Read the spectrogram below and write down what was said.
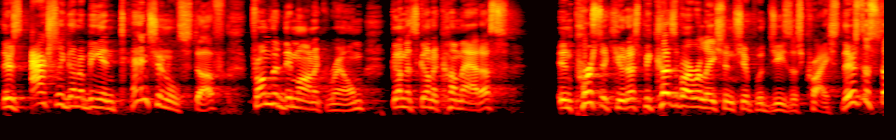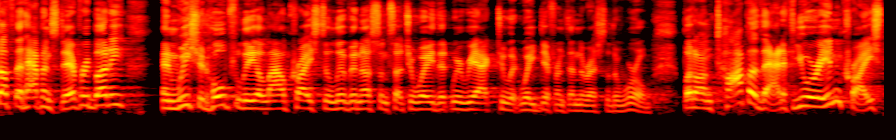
there's actually going to be intentional stuff from the demonic realm that's going to come at us and persecute us because of our relationship with Jesus Christ. There's the stuff that happens to everybody, and we should hopefully allow Christ to live in us in such a way that we react to it way different than the rest of the world. But on top of that, if you are in Christ,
